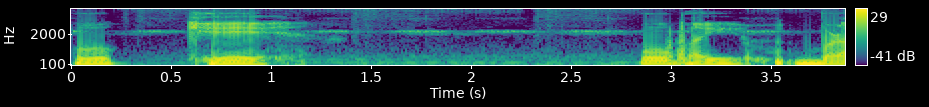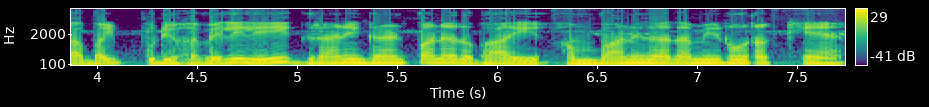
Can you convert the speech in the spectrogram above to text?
ओके ओ भाई, बड़ा भाई, पूरी हवेली ली, ग्रानी ग्रैंडपा ने तो भाई, अंबानी ज़्यादा अमीर हो रखे हैं।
